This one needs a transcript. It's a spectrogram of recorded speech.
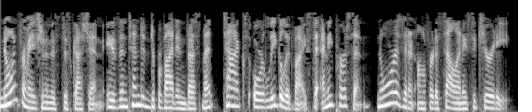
No information in this discussion is intended to provide investment, tax, or legal advice to any person, nor is it an offer to sell any security.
